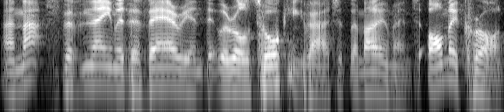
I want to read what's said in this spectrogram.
And that's the name of the variant that we're all talking about at the moment, Omicron.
